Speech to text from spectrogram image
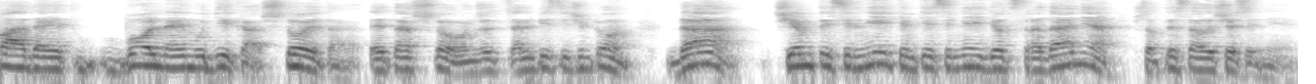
падает, больно ему дико. Что это? Это что? Он же олимпийский чемпион. Да, чем ты сильнее, тем тебе сильнее идет страдание, чтобы ты стал еще сильнее.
